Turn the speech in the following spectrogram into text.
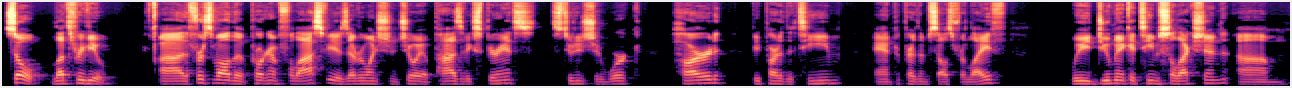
So let's review. Uh, first of all, the program philosophy is everyone should enjoy a positive experience. Students should work hard, be part of the team, and prepare themselves for life. We do make a team selection um,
